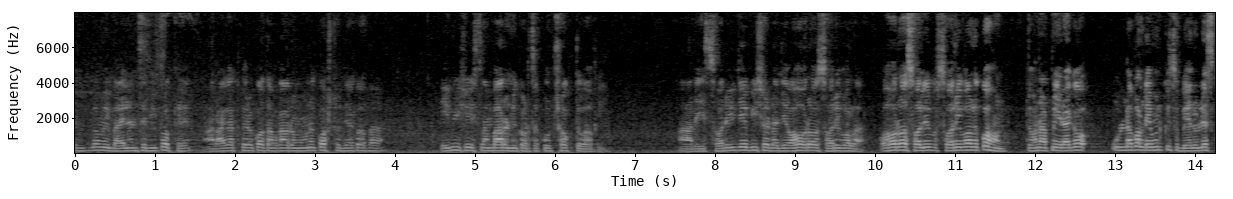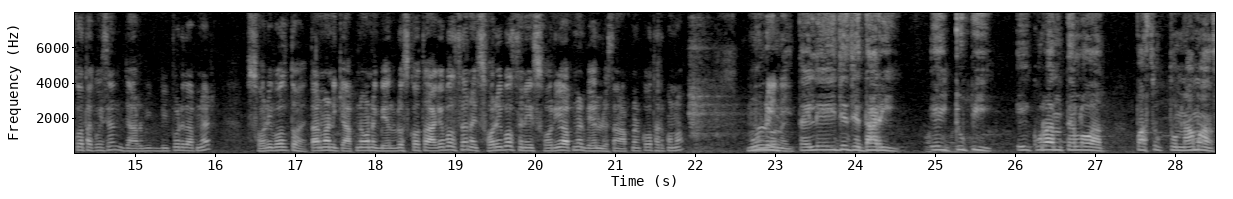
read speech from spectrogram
একদমই ভাইলেন্সের বিপক্ষে, আর আঘাত করে কথা কারও মনে কষ্ট দেওয়ার কথা। এই বিষয়ে ইসলাম বারণই করছে খুব শক্তভাবে আর এই সরি যে বিষয়টা যে অহরহ সরি বলা অহরহ সরি সরি বলে কখন? যখন আপনি এর আগে উল্টাপাল্টা এমন কিছু ভ্যালুলেস কথা কইছেন যার বিপরীতে আপনার সরি বলতে হয়। তার মানে কি? আপনি অনেক ভ্যালুলেস কথা আগে বলছেন এই সরি বলছেন এই সরিও আপনার ভ্যালুলেস আপনার কথার কোনো মূল্যই নেই। তাইলে এই যে যে দাড়ি এই টুপি এই কোরআন তেলোয়াত পাঁচক্ত নামাজ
